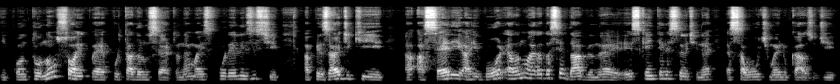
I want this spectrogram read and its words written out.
enquanto não só é, por estar tá dando certo, né, mas por ele existir. Apesar de que a, a, série, a rigor, ela não era da CW, né? Esse que é interessante, né? Essa última aí, no caso, de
